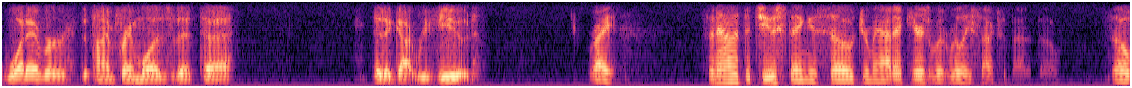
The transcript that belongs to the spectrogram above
whatever the time frame was that uh, that it got reviewed. Right. So now that the juice thing is so dramatic, here's what really sucks about it, though. So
